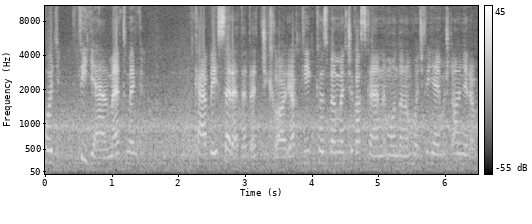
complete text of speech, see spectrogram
hogy figyelmet, meg kb. szeretetet csikarjak ki, közben meg csak azt kellene mondanom, hogy figyelj, most annyira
